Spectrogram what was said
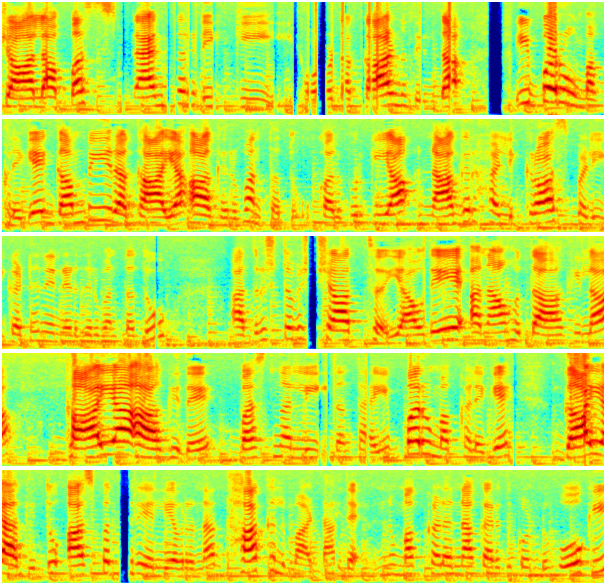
ಶಾಲಾ ಬಸ್ ಟ್ಯಾಂಕರ್ ಡಿಕ್ಕಿ ಹೊಡೆದ ಕಾರಣದಿಂದ ಇಬ್ಬರು ಮಕ್ಕಳಿಗೆ ಗಂಭೀರ ಗಾಯ ಆಗಿರುವಂತದ್ದು ಕಲಬುರಗಿಯ ನಾಗರಹಳ್ಳಿ ಕ್ರಾಸ್ ಬಳಿ ಘಟನೆ ನಡೆದಿರುವಂತದ್ದು ಅದೃಷ್ಟವಶಾತ್ ಯಾವುದೇ ಅನಾಹುತ ಆಗಿಲ್ಲ. ಗಾಯ ಆಗಿದೆ. ಬಸ್ನಲ್ಲಿ ಇದ್ದಂತಹ ಇಬ್ಬರು ಮಕ್ಕಳಿಗೆ ಗಾಯ ಆಗಿದ್ದು ಆಸ್ಪತ್ರೆಯಲ್ಲಿ ಅವರನ್ನ ದಾಖಲು ಮಾಡಲಾಗಿದೆ. ಇನ್ನು ಮಕ್ಕಳನ್ನ ಕರೆದುಕೊಂಡು ಹೋಗಿ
